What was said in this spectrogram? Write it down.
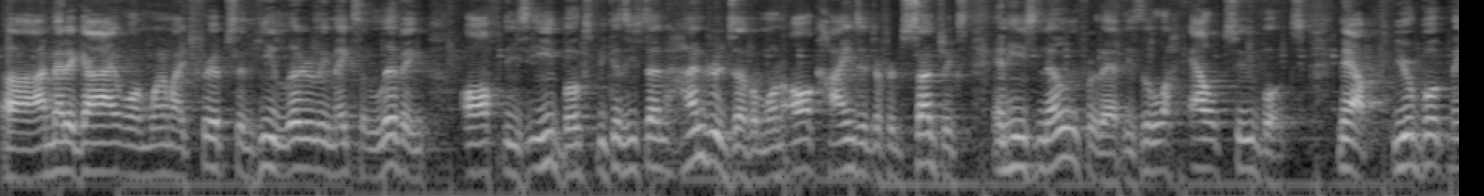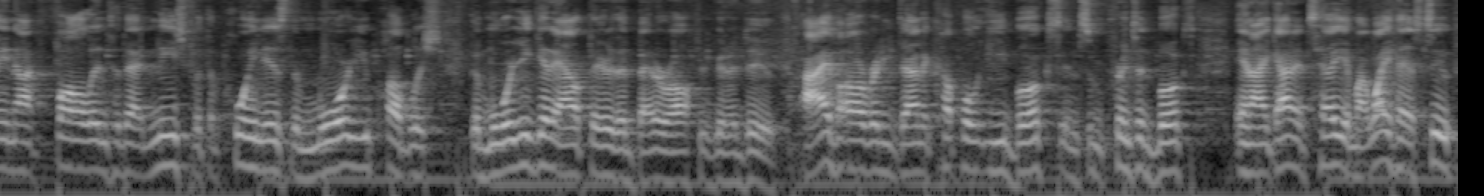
Uh, I met a guy on one of my trips and he literally makes a living off these ebooks because he's done hundreds of them on all kinds of different subjects and he's known for that these little how-to books now your book may not fall into that niche but the point is the more you publish the more you get out there the better off you're going to do. I've already done a couple ebooks and some printed books and I got to tell you my wife has too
